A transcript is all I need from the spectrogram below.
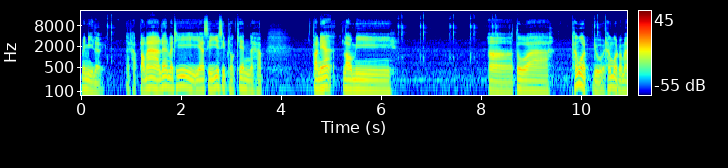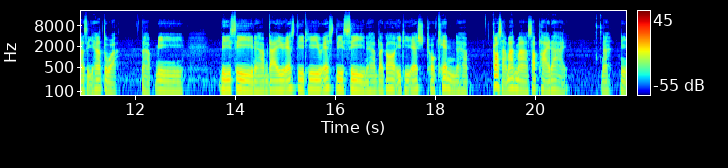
ไม่มีเลยนะครับ ต่อมาเลื่อนมาที่ ERC 20 token นะครับ ตอนนี้เรามีตัวทั้งหมดอยู่ทั้งหมดประมาณ 4-5 ตัวนะครับ มี BTC นะครับ DAI USDT USDC นะครับ แล้วก็ ETH token นะครับ ก็สามารถมา supply ได้ นะนี่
